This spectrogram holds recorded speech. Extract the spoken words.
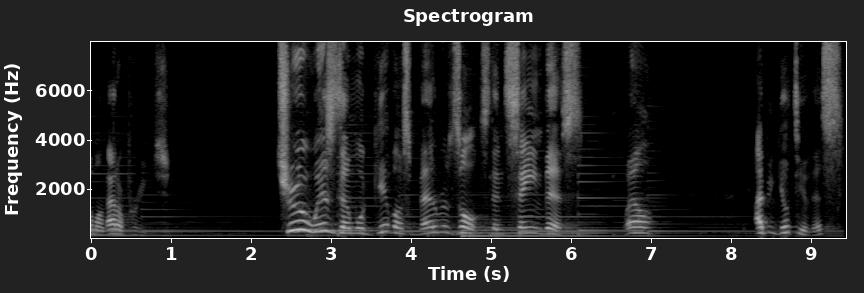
Come on, that'll preach. True wisdom will give us better results than saying this. Well, I've been guilty of this.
